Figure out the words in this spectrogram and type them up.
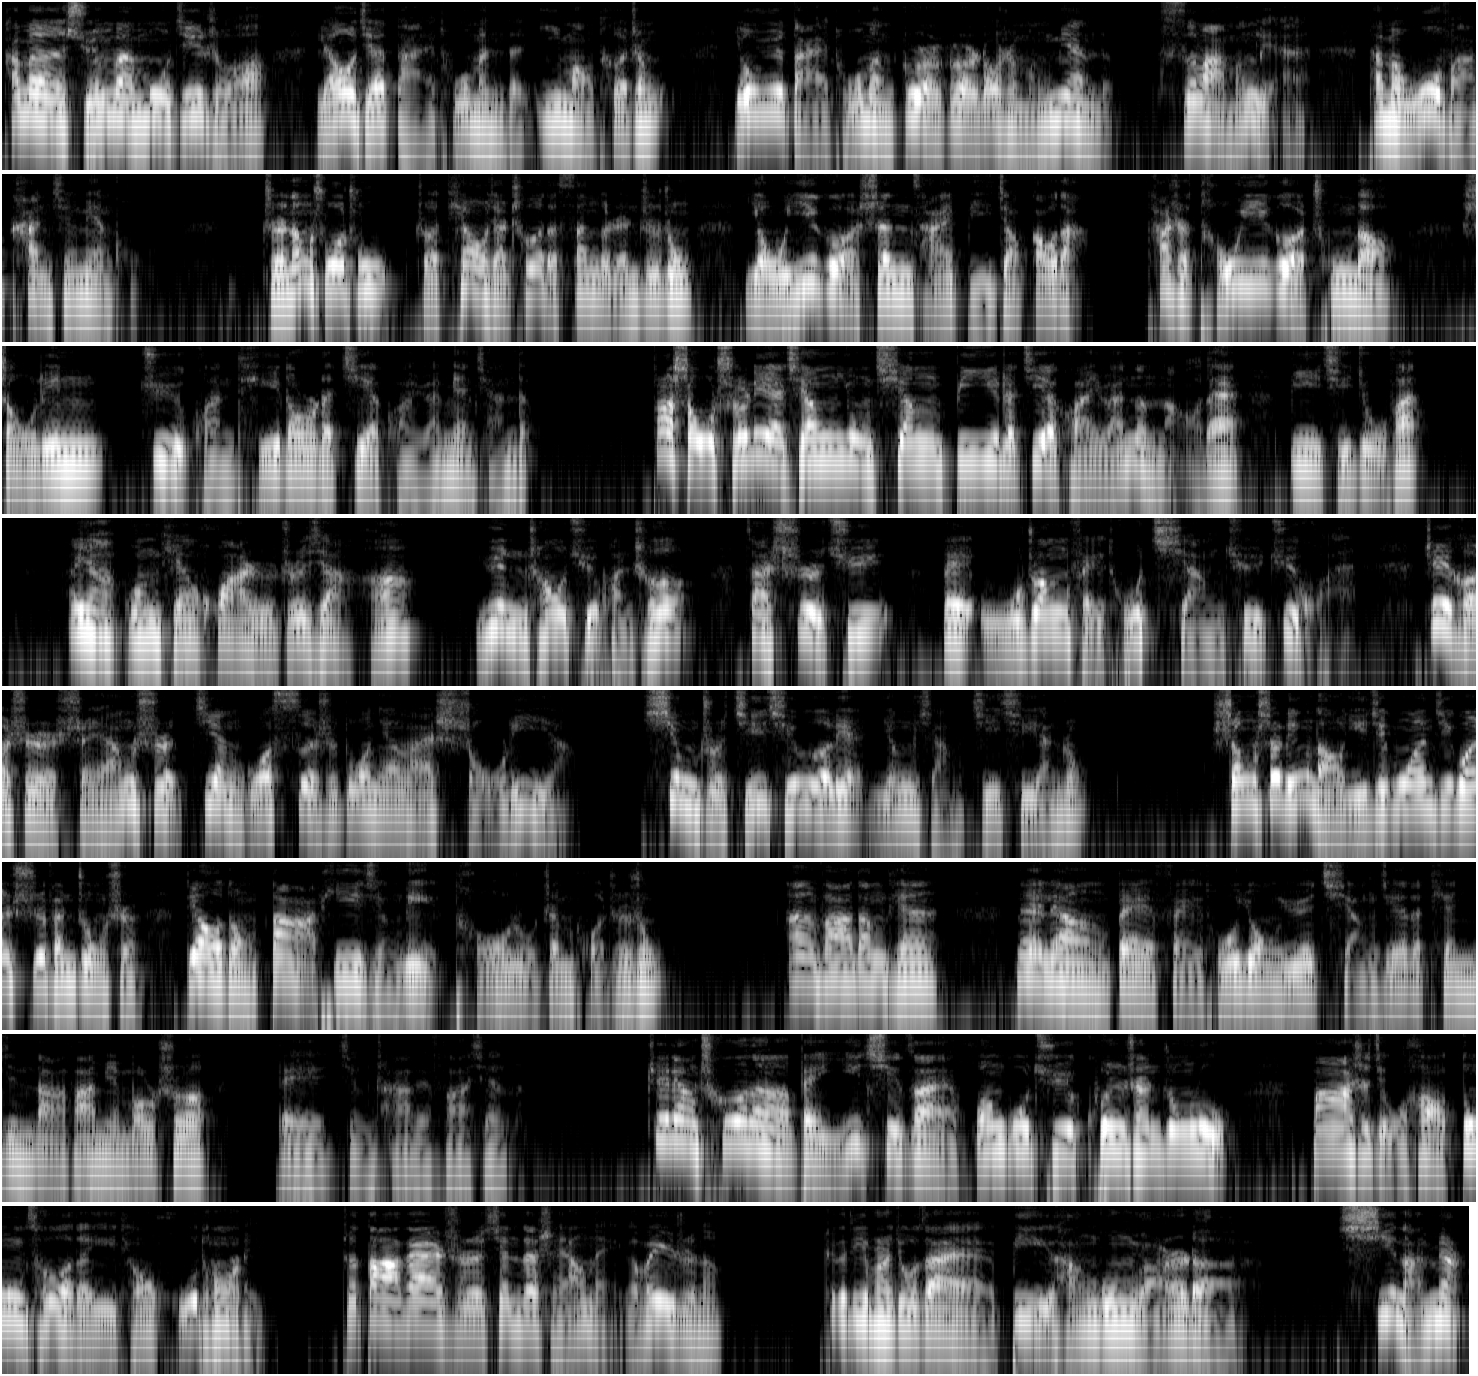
他们询问目击者，了解歹徒们的衣帽特征。由于歹徒们个个都是蒙面的，丝袜蒙脸，他们无法看清面孔。只能说出这跳下车的三个人之中，有一个身材比较高大，他是头一个冲到手拎巨款提兜的借款员面前的。他手持猎枪，用枪逼着借款员的脑袋，逼其就范。哎呀，光天化日之下啊，运钞取款车在市区被武装匪徒抢去巨款。这可是沈阳市建国四十多年来首例呀，性质极其恶劣，影响极其严重。省市领导以及公安机关十分重视，调动大批警力投入侦破之中。案发当天，那辆被匪徒用于抢劫的天津大发面包车被警察给发现了。这辆车呢，被遗弃在皇姑区昆山中路。八十九号东侧的一条胡同里，这大概是现在沈阳哪个位置呢？这个地方就在碧塘公园的西南面，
